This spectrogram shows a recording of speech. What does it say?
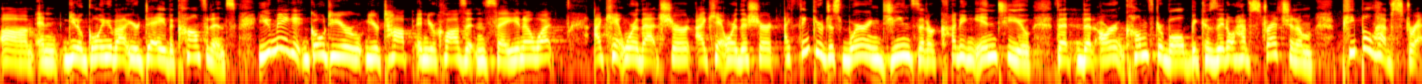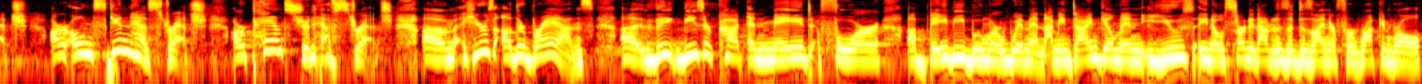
Um, and, you know, going about your day, the confidence. You may go to your, your top in your closet and say, you know what? I can't wear that shirt. I can't wear this shirt. I think you're just wearing jeans that are cutting into you that, that aren't comfortable because they don't have stretch in them. People have stretch. Our own skin has stretch. Our pants should have stretch. Um, here's other brands. Uh, the, these are cut and made for uh, baby boomer women. I mean, Diane Gilman used, you know, started out as a designer for rock and roll,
